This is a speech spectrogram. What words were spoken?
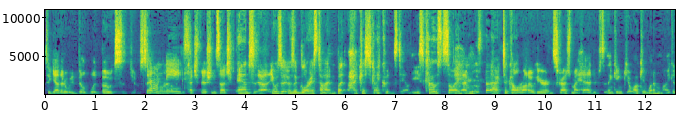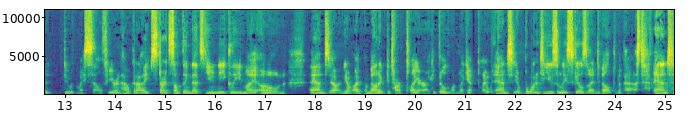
together. We'd build wood boats, you know, sail oh, around, catch fish and such. And uh, it was a, it was a glorious time. But I just I couldn't stay on the East Coast, so I, I moved back to Colorado here and scratched my head, thinking, okay, what am I going to do with myself here? And how could i start something that's uniquely my own? And uh, you know I, am not a guitar player. I could build one but i can't play one. And you know, but wanted to use some of these skills that i developed in the past. And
